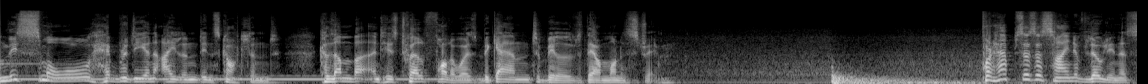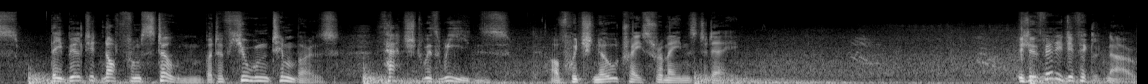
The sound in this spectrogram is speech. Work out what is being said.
On this small Hebridean island in Scotland, Columba and his twelve followers began to build their monastery. Perhaps as a sign of lowliness, they built it not from stone, but of hewn timbers, thatched with reeds, of which no trace remains today. It is very difficult now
